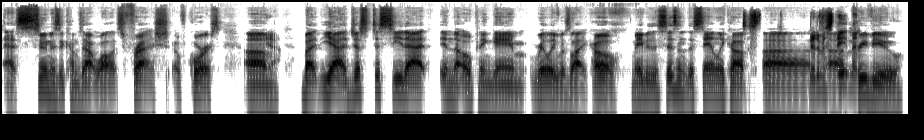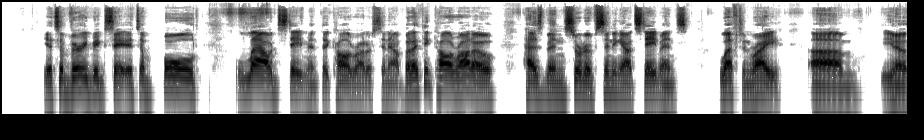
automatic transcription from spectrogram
as soon as it comes out while it's fresh, of course. Um, yeah. But yeah, just to see that in the opening game really was like, oh, maybe this isn't the Stanley Cup uh, bit of a uh, statement preview it's a very big say. It's a bold, loud statement that Colorado sent out. But I think Colorado has been sort of sending out statements left and right. Um, you know,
